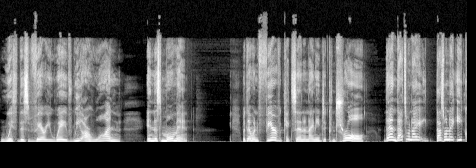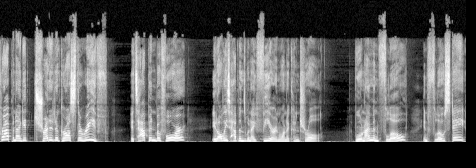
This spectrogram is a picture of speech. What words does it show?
with this very wave. We are one in this moment. But then when fear kicks in and I need to control, then that's when I that's when I eat crap and I get shredded across the reef. It's happened before. It always happens when I fear and want to control. But when I'm in flow, in flow state,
